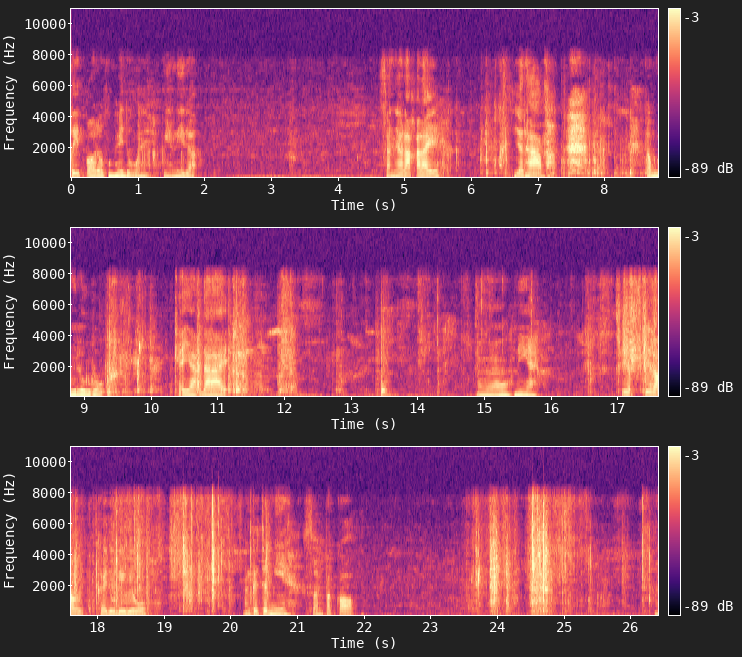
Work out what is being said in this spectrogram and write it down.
สิทธิ์เพราะเราเพิ่งให้ดูเนี่ยมีอันนี้ด้วยสัญลักษณ์อะไร อย่าถาม เราไม่รู้ แค่อยากได้อ๋อนี่ไงเทียบที่เราเคยดูรีวิว มันก็จะมีส่วนประกอบ อื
